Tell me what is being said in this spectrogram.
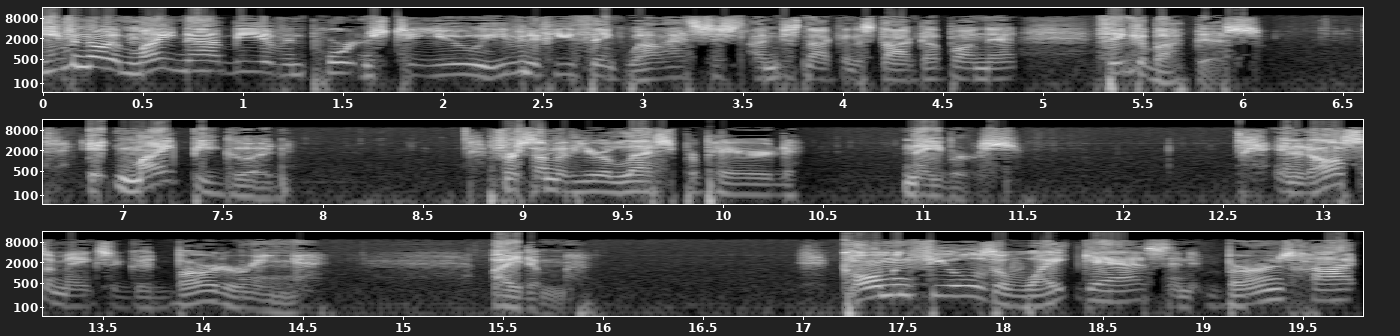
even though it might not be of importance to you, even if you think, well, that's just I'm just not going to stock up on that, think about this. It might be good for some of your less prepared neighbors. And it also makes a good bartering item. Coleman fuel is a white gas and it burns hot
